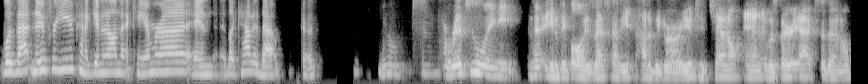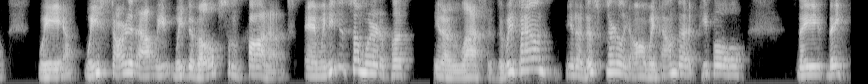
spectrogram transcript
was that new for you kind of getting on that camera? And like how did that go? Well, mm-hmm. originally, you know, people always ask how do you, how did we grow our YouTube channel, and it was very accidental. We we started out we we developed some products, and we needed somewhere to put you know lessons, and we found you know this was early on. We found that people they they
